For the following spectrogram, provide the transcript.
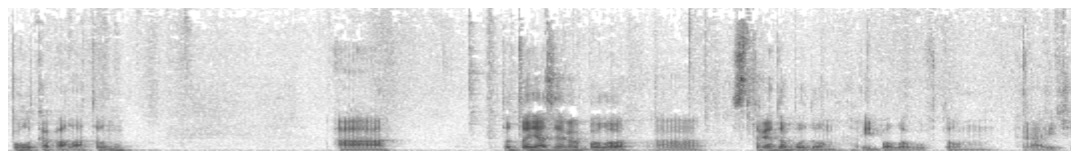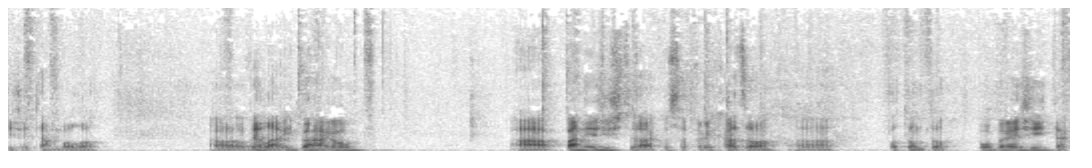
polka Balatonu. A toto jazero bolo uh, stredobodom rybolovu v tom kraji, čiže tam bolo uh, veľa rybárov. A pán Ježiš teda, ako sa prechádzal uh, po tomto pobreží, tak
